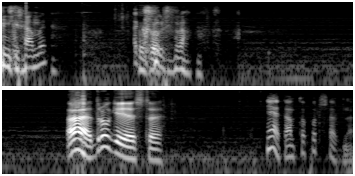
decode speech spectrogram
Gramy? A kurwa. E, drugie jeszcze. Nie, tam to potrzebne.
